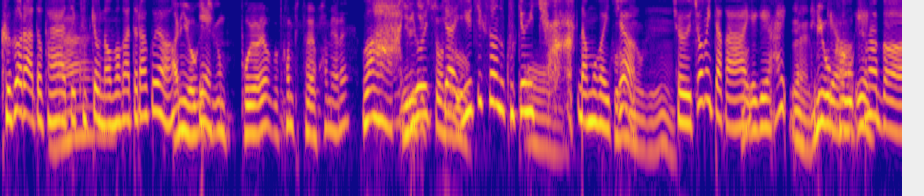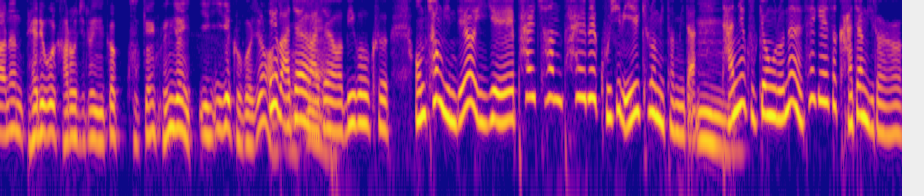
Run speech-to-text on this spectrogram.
그거라도 봐야지 아. 국경 넘어가더라고요. 아니 여기 예. 지금 보여요? 그 컴퓨터의 화면에? 와, 이거 진짜 일직선으로. 일직선으로 국경이 어. 쫙 넘어가 있죠? 저희 좀 이따가 얘기할 예, 드릴게요. 미국하고 예. 캐나다는 대륙을 가로지르니까 국경이 굉장히 이, 게 그거죠? 예? 맞아요, 네. 맞아요. 미국 그 엄청 긴데요. 이게 8,891km입니다. 음. 단일 국경으로는 세계에서 가장 길어요.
